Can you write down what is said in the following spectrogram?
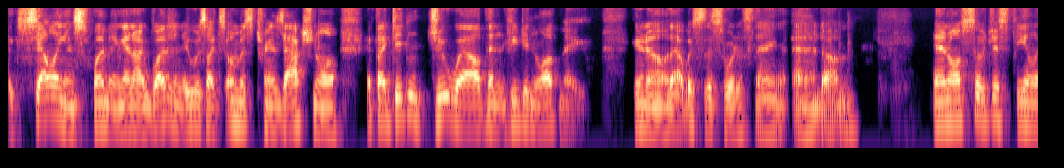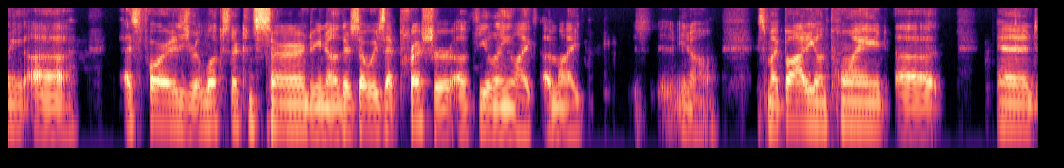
excelling in swimming, and I wasn't. It was like almost transactional. If I didn't do well, then he didn't love me. You know, that was the sort of thing, and um, and also just feeling uh as far as your looks are concerned, you know, there's always that pressure of feeling like, am I, you know, is my body on point? Uh, and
